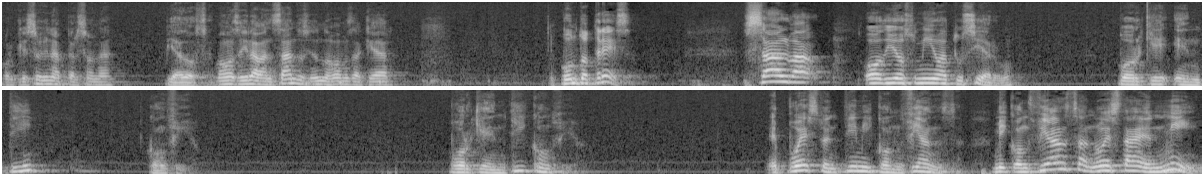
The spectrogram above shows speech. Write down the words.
porque soy una persona piadosa. Vamos a ir avanzando, si no nos vamos a quedar. Punto 3. Salva, oh Dios mío, a tu siervo, porque en ti confío. Porque en ti confío. He puesto en ti mi confianza. Mi confianza no está en mí,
